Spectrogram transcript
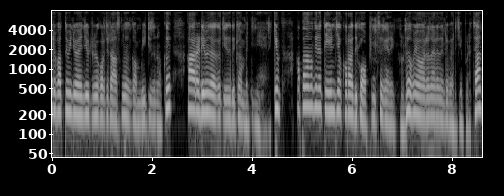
ഒരു പത്ത് മിനിറ്റ് പതിനഞ്ച് മിനിറ്റ് കുറച്ച് ടാസ്ക് കംപ്ലീറ്റ് ചെയ്ത് നമുക്ക് ആ റെഡിമെയ്ഡൊക്കെ ചെയ്തെടുക്കാൻ പറ്റുന്നതായിരിക്കും. അപ്പോൾ നമുക്കിനെ തേൻ ചെയ്യാൻ കുറേ അധികം ഓപ്ഷൻസ് കാര്യങ്ങളുണ്ട് അപ്പോൾ ഞാൻ ഓരോന്നേരം തന്നെ പരിചയപ്പെടുത്താം.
